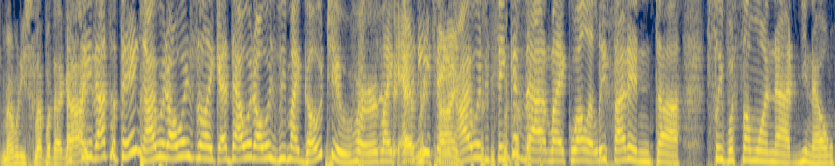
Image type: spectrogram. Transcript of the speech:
Remember when you slept with that guy? See, that's a thing. I would always like that would always be my go-to for like anything. I would think of that like, well, at least I didn't uh, sleep with someone at you know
